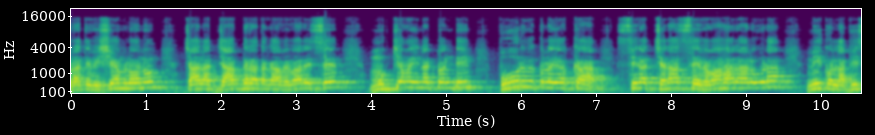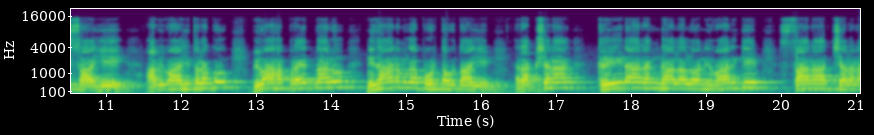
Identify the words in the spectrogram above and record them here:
ప్రతి విషయంలోనూ చాలా జాగ్రత్తగా వ్యవహరిస్తే ముఖ్యమైనటువంటి పూర్వీకుల యొక్క స్థిర చరాస్తి వ్యవహారాలు కూడా మీకు లభిస్తాయి. అవివాహితులకు వివాహ ప్రయత్నాలు నిదానముగా పూర్తవుతాయి. రక్షణ క్రీడా రంగాలలోని వారికి స్థానాచలన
